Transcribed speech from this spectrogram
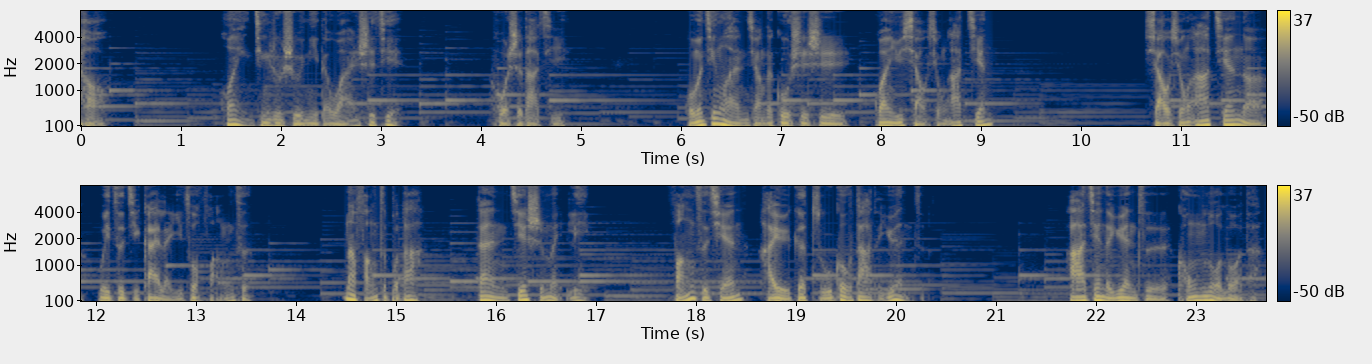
好，欢迎进入属于你的晚安世界，我是大吉。我们今晚讲的故事是关于小熊阿坚。小熊阿坚呢，为自己盖了一座房子，那房子不大，但结实美丽。房子前还有一个足够大的院子。阿坚的院子空落落的，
